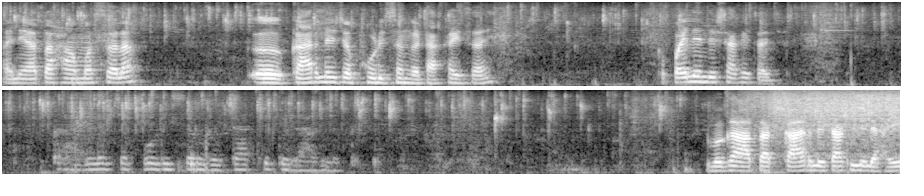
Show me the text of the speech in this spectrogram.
आणि आता हा मसाला कारल्याच्या फोडी संग टाकायचा आहे. पहिल्यांदा टाकायचा आजी. कारल्याच्या पोळी संग टाकी ते लागलं बघा आता कारले टाकलेले आहे.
